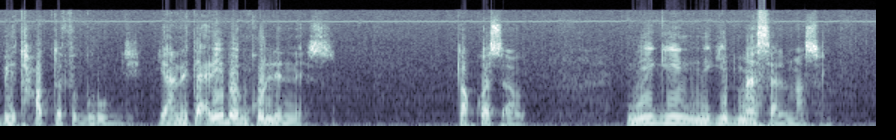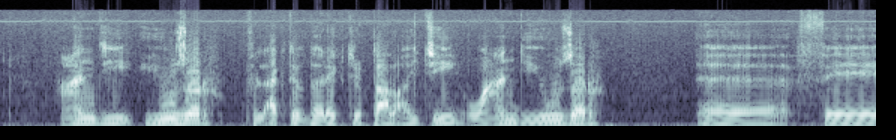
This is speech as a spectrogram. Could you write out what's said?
بيتحط في ال group دي. يعني تقريبا كل الناس. طب كويس قوي نيجي نجيب مثل مثلا. عندي user في ال active directory بتاع ال IT وعندي user آه في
